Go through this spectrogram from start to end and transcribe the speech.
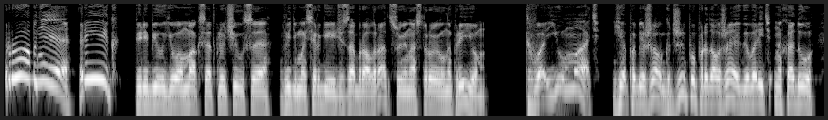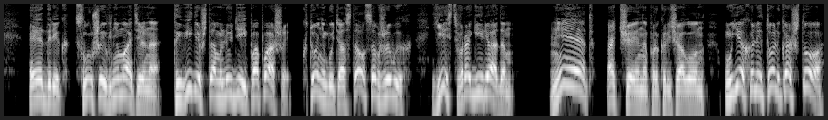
«Робнее! Рик!» Перебил его Макс и отключился. Видимо, Сергеич забрал рацию и настроил на прием. «Твою мать!» Я побежал к джипу, продолжая говорить на ходу. «Эдрик, слушай внимательно. Ты видишь там людей, папаши? Кто-нибудь остался в живых? Есть враги рядом?» «Нет!» — отчаянно прокричал он. «Уехали только что!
